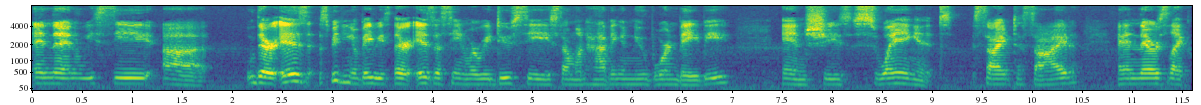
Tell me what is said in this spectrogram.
and then we see uh, there is speaking of babies, there is a scene where we do see someone having a newborn baby, and she's swaying it side to side, and there's like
